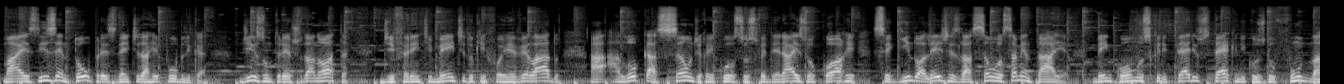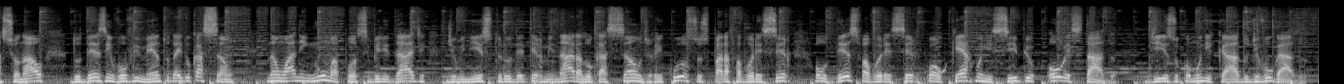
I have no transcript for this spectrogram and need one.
mas isentou o presidente da República. Diz um trecho da nota: diferentemente do que foi revelado, a alocação de recursos federais ocorre seguindo a legislação orçamentária, bem como os critérios técnicos do Fundo Nacional do Desenvolvimento da Educação. Não há nenhuma possibilidade de o ministro determinar a alocação de recursos para favorecer ou desfavorecer qualquer município ou estado diz o comunicado divulgado.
